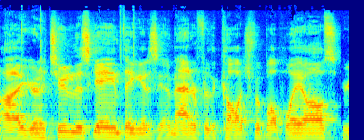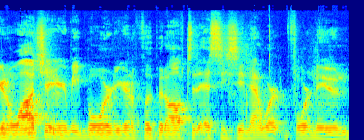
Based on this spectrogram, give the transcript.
Uh, you're going to tune in this game thinking it's going to matter for the college football playoffs. You're going to watch it, and you're going to be bored. You're going to flip it off to the SEC network before noon.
